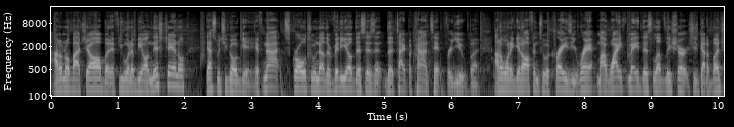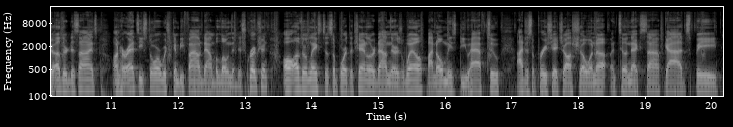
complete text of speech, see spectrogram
I don't know about y'all, but if you want to be on this channel, that's what you're to get. If not, scroll to another video. This isn't the type of content for you, but I don't want to get off into a crazy rant. My wife made this lovely shirt. She's got a bunch of other designs on her Etsy store, which can be found down below in the description. All other links to support the channel are down there as well. By no means do you have to. I just appreciate y'all showing up. Until next time, Godspeed.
